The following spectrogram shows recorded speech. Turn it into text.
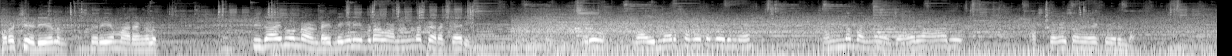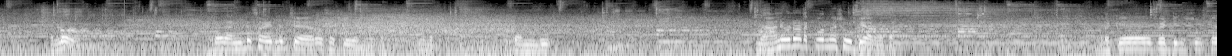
കുറേ ചെടികളും ചെറിയ മരങ്ങളും. ഇതായതുകൊണ്ടാണ്. ഇല്ലെങ്കിൽ ഇവിടെ നല്ല തിരക്കാരി ഒരു വൈകുന്നേര സമയത്തൊക്കെ വരുമ്പോൾ നല്ല ഭംഗിയാണ്. ഒരു ആ ഒരു അസ്തമയ സമയമൊക്കെ വരുമ്പോൾ അല്ലോ ഇവിടെ രണ്ട് സൈഡിലും ചെയർ സെറ്റ് ചെയ്തിട്ടുണ്ട് കേട്ടോ. കമ്പി. ഞാനിവിടെ ഇടയ്ക്ക് വന്ന് ഷൂട്ട് ചെയ്യാറുണ്ട് കേട്ടോ. ഇടയ്ക്ക് വെഡ്ഡിങ് ഷൂട്ട്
